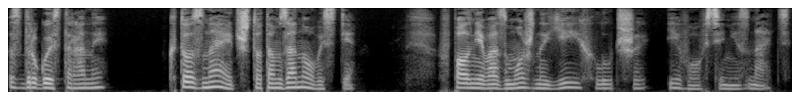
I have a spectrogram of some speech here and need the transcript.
С другой стороны, кто знает, что там за новости? Вполне возможно, ей их лучше и вовсе не знать.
